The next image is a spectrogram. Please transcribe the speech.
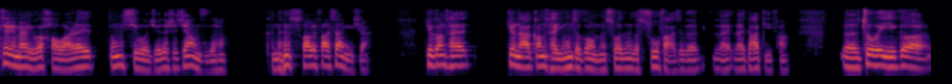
这里面有个好玩的东西，我觉得是这样子的哈，可能 稍微发散一下。就刚才，就拿刚才勇者跟我们说的那个书法这个来来打比方，呃，作为一个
